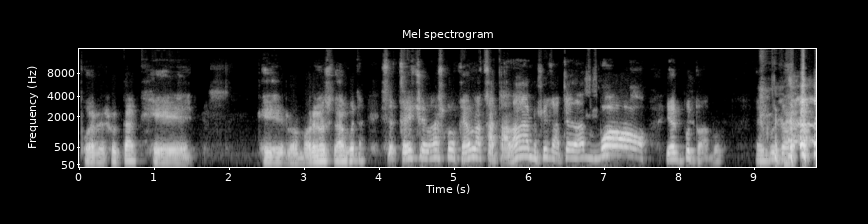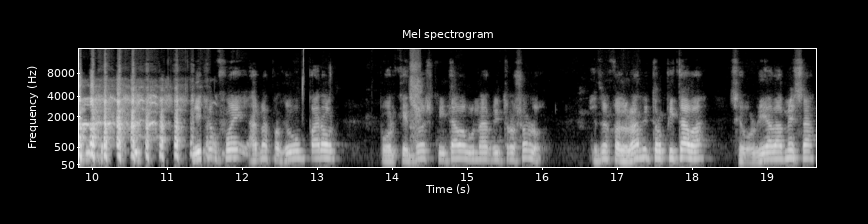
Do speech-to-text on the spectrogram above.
pues resulta que, los morenos se dan cuenta, que ese vasco que habla catalán, fíjate, ¡wow! y el puto amo. El puto amo. y eso fue, además porque hubo un parón porque no pitaba un árbitro solo. Entonces, cuando el árbitro pitaba, se volvía a la mesa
